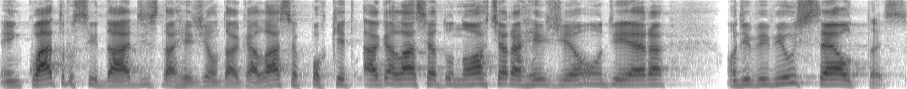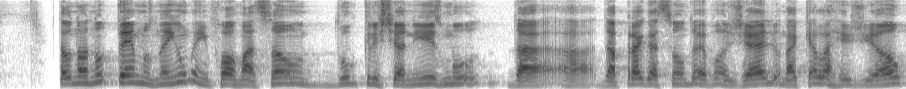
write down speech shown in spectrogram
em quatro cidades da região da Galácia, porque a Galácia do Norte era a região onde, era, onde viviam os celtas. Então, nós não temos nenhuma informação do cristianismo, da, a, da pregação do evangelho naquela região.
